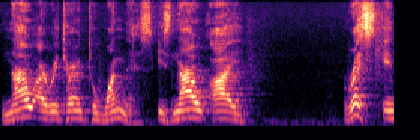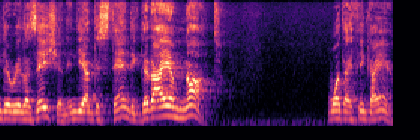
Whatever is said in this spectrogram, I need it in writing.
Now I return to oneness, is now I rest in the realization, in the understanding that I am not what I think I am.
